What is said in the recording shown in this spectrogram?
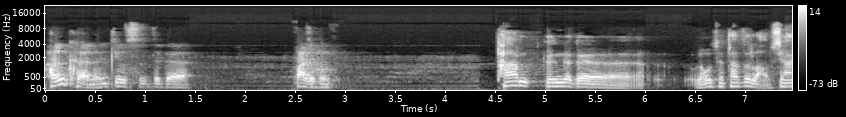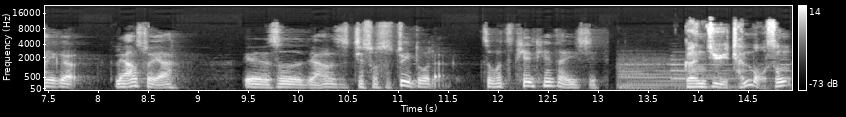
很可能就是这个犯罪分子。他跟那个龙城，他是老乡，一个凉水啊，也是两个人接触是最多的，这不是天天在一起。根据陈某松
